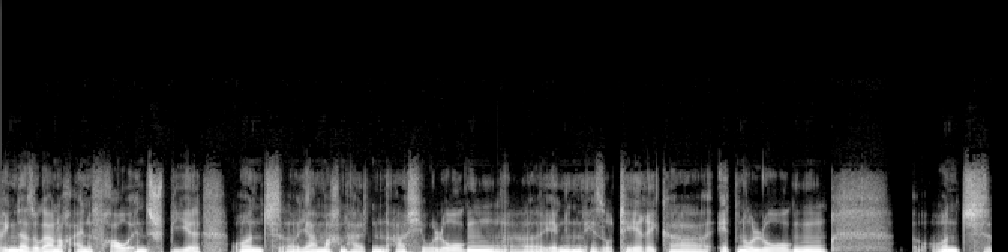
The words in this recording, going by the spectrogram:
bringen da sogar noch eine Frau ins Spiel und äh, ja, machen halt einen Archäologen, äh, irgendeinen Esoteriker, Ethnologen und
